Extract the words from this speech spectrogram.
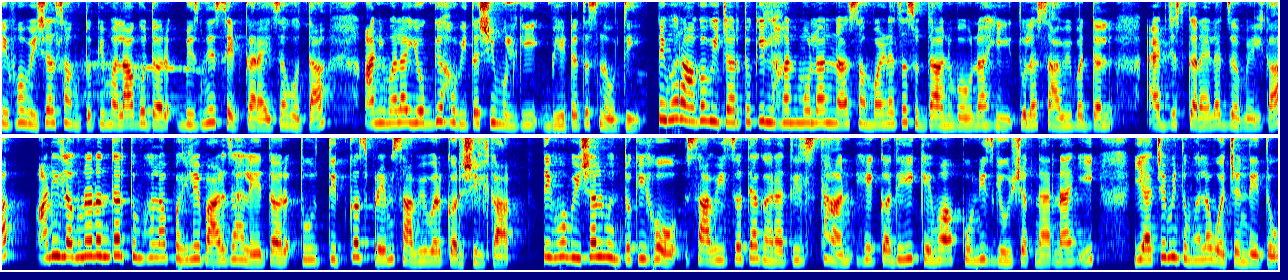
तेव्हा विशाल सांगतो की मला अगोदर बिझनेस सेट करायचा होता आणि मला योग्य हवी तशी मुलगी भेटतच नव्हती. तेव्हा राघव विचारतो की लहान मुलांना सांभाळण्याचा सुद्धा अनुभव नाही. तुला सावीबद्दल ॲडजस्ट करायला जमेल का? आणि लग्नानंतर तुम्हाला पहिले बाळ झाले तर तू तितकंच प्रेम सावीवर करशील का? तेव्हा विशाल म्हणतो की हो सावीचं त्या घरातील स्थान हे कधीही केव्हा कोणीच घेऊ शकणार नाही याचे मी तुम्हाला वचन देतो.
